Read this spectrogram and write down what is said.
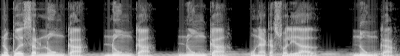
no puede ser nunca, nunca, nunca una casualidad. Nunca.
